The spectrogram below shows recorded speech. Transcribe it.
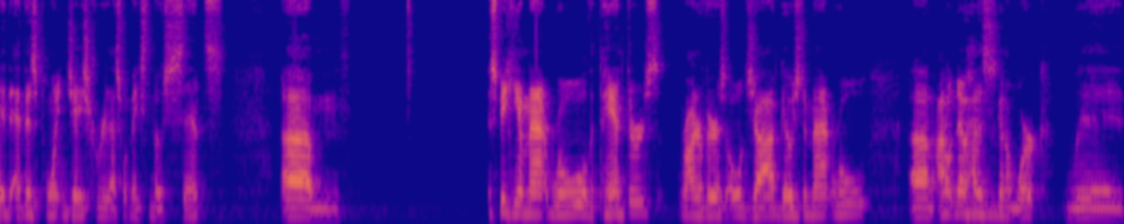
at, at this point in Jay's career, that's what makes the most sense. Um, speaking of Matt Rhule, the Panthers, Ron Rivera's old job goes to Matt Rhule. Um, I don't know how this is going to work with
